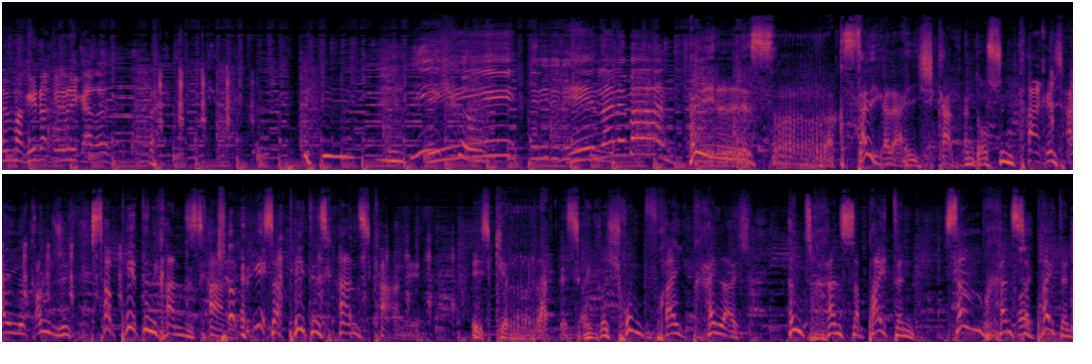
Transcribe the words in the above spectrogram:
me imagino aquel brincando. ¡Hijo! ¡En alemán! Ich gerät es ein Schrumpfrei Teilers und Hansa Sam Hansa Peiten,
